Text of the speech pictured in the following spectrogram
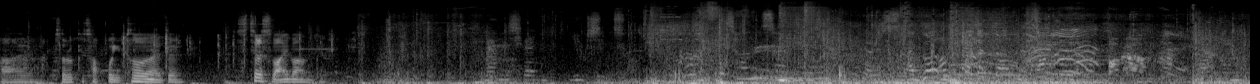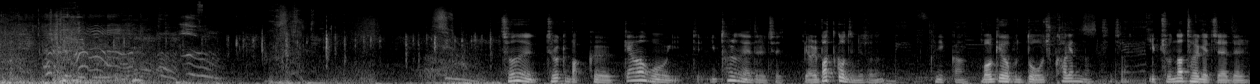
아유 저렇게 잡고 입 터는 애들 스트레스 많이 받는데. 남은 시간 60초. 저는 저렇게 막그 입, 입 털는 애들 진짜 열받거든요 저는. 그니까 먹이업은 또 오죽하겠나 진짜. 입 존나 털겠지 애들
